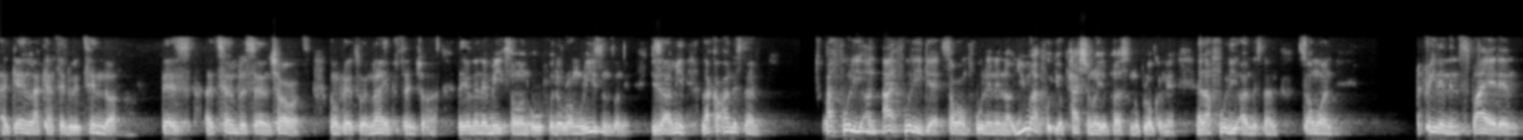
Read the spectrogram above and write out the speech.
again, like I said with Tinder, there's a 10% chance compared to a 90% chance that you're going to meet someone all for the wrong reasons on it. You see what I mean? Like I understand. I fully, I fully get someone falling in love. You might put your passion or your personal blog on there, and I fully understand someone feeling inspired and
